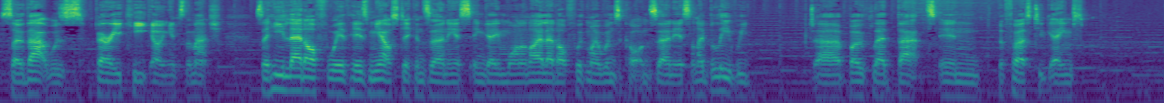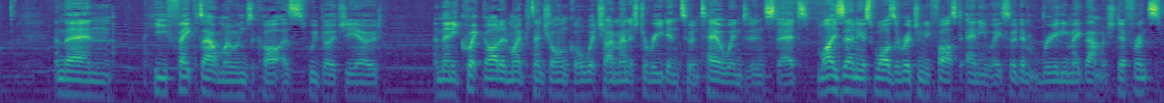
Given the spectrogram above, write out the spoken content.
so that was very key going into the match. So he led off with his Meowstic and Xerneas in game 1, and I led off with my Whimsicott and Xerneas, and I believe we uh, both led that in the first two games. And then he faked out my Whimsicott as we both geoed, and then he quick guarded my potential Encore, which I managed to read into and tailwinded instead. My Xerneas was originally fast anyway, so it didn't really make that much difference.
